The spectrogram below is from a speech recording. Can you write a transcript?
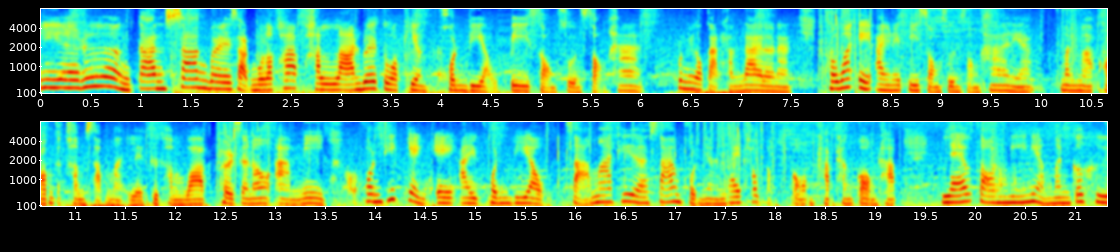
เดียเรื่องการสร้างบริษัทมูลค่าพันล้านด้วยตัวเพียงคนเดียวปี 2025 คุณมีโอกาสทำได้แล้วนะ เพราะว่า AI ในปี 2025 เนี้ยมันมาพร้อมกับคำศัพท์ใหม่เลย คือคำว่า personal army คนที่เก่ง AI คนเดียว สามารถที่จะสร้างผลงานได้เท่ากับกองทัพทั้งกองทัพ แล้วตอนนี้เนี่ยมันก็คือ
